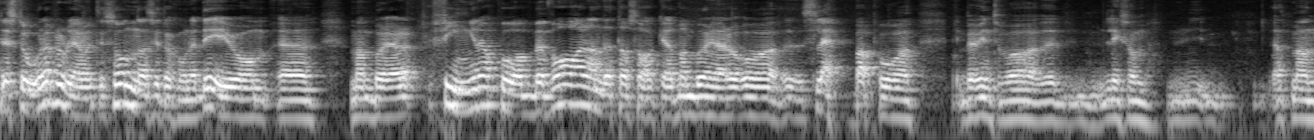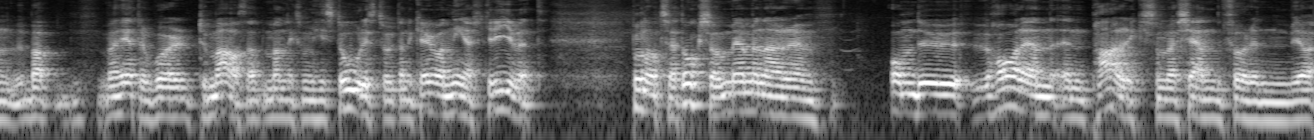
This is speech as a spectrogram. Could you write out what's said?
Det stora problemet i sådana situationer det är ju om eh, man börjar fingra på bevarandet av saker. Att man börjar och släppa på, det behöver inte vara eh, liksom att man bara, vad heter det, word to mouth. Att man liksom historiskt så, utan det kan ju vara nerskrivet på något sätt också. Men jag menar eh, om du har en, en park som är känd för en, ja,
